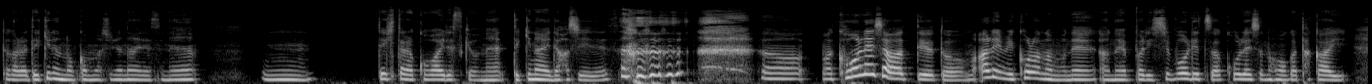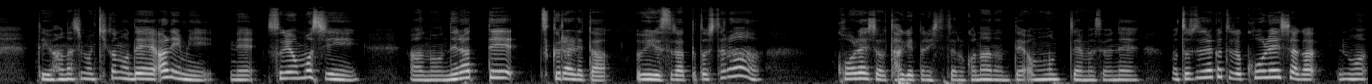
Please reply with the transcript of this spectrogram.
だからできるのかもしれないですね。うん。できたら怖いですけどね。できないでほしいです。まあ、高齢者はっていうと、まあ、ある意味コロナもね、あの、やっぱり死亡率は高齢者の方が高いっていう話も聞くので、ある意味ね、それをもし、あの、狙って作られたウイルスだったとしたら、高齢者をターゲットにしてたのかななんて思っちゃいますよね。まあ、どちらかというと高齢者が、の、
